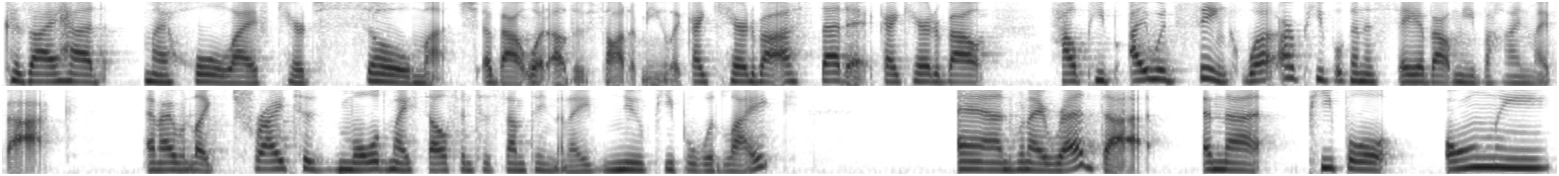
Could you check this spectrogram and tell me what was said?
because I had my whole life cared so much about what others thought of me. Like I cared about aesthetic. I cared about how people. I would think, what are people going to say about me behind my back? And I would like try to mold myself into something that I knew people would like. And when I read that, and that people only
